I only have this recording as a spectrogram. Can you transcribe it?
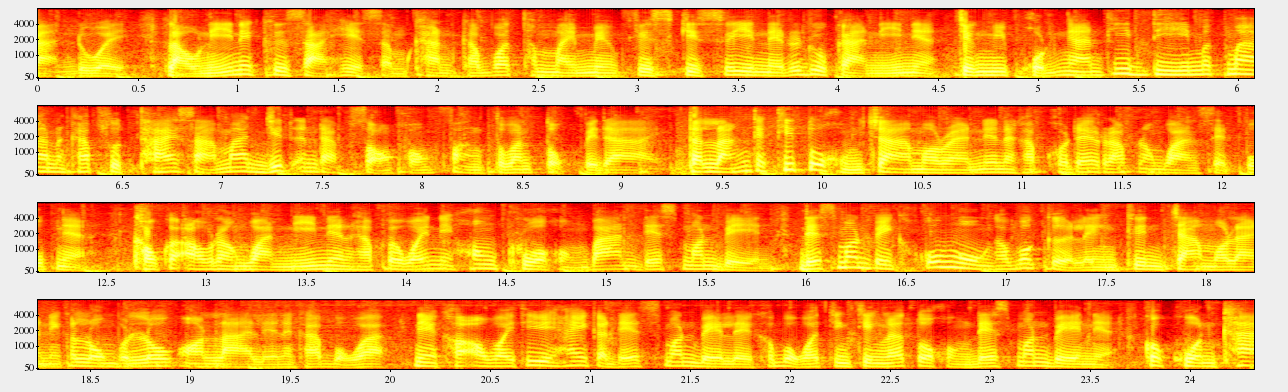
กาลด้วย เหล่านี้เนี่ยคือสาเหตุสำคัญครับ ว่าทำไมเมมฟิสกิซี่ในฤดูกาลนี้เนี่ยจึงมีผลงานที่ดีมากๆนะครับสุดท้ายสามารถยึดอันดับ 2 ของฝั่งตะวันตกไปได้ แต่หลังจากที่ตัวของจามอรันเนี่ยนะครับเขาได้รับรางวัลเสร็จปุ๊บเนี่ยเขาก็เอารางวัลนี้เนี่ยนะครับไปไว้ในห้องครัวของบ้านเดสมอนเบนเดสมอนเบนเขาก็งงครับว่าเกิดอะไรขึ้นจามอรันเนี่ก็ลงบนโลกออนไลน์เลยนะครับบอกว่าเนี่ยเขาเอาไว้ที่ให้กับเดสมอนด์เบนเลยเขาบอกว่าจริงๆ แล้วตัวของเดสมอนด์เบนเนี่ยก็ควรค่า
